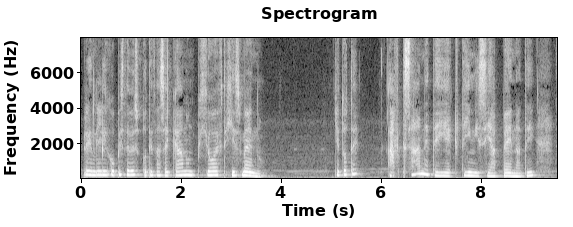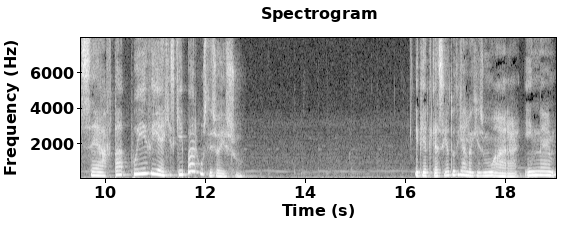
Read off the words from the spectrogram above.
πριν λίγο πίστευες ότι θα σε κάνουν πιο ευτυχισμένο. Και τότε αυξάνεται η εκτίμηση απέναντι σε αυτά που ήδη έχεις και υπάρχουν στη ζωή σου. Η διαδικασία του διαλογισμού άρα είναι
